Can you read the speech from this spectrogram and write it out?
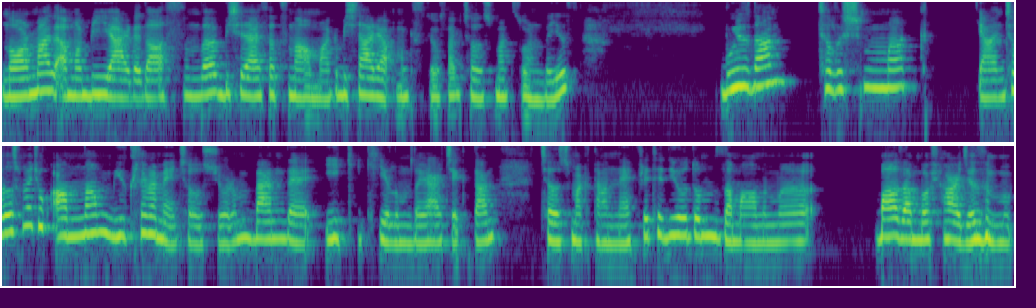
normal ama bir yerde de aslında bir şeyler satın almak, bir şeyler yapmak istiyorsak çalışmak zorundayız. Bu yüzden çalışmak yani çalışmaya çok anlam yüklememeye çalışıyorum. Ben de ilk iki yılımda gerçekten çalışmaktan nefret ediyordum. Zamanımı bazen boş harcadığımı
